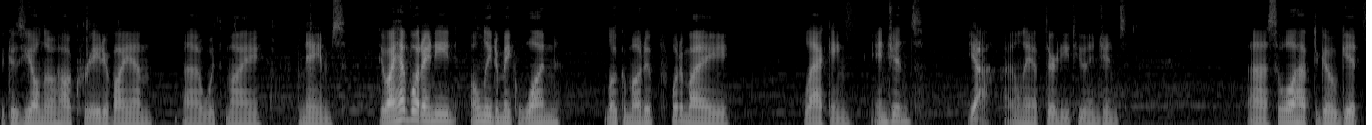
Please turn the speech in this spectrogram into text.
because y'all know how creative I am uh, with my names. Do I have what I need only to make one locomotive? What am I lacking? Engines? Yeah, I only have 32 engines. Uh, so we'll have to go get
